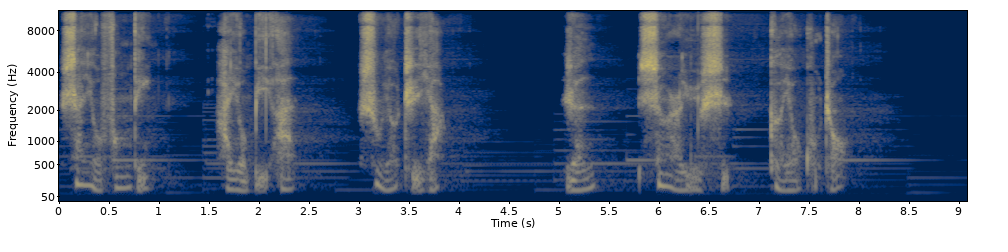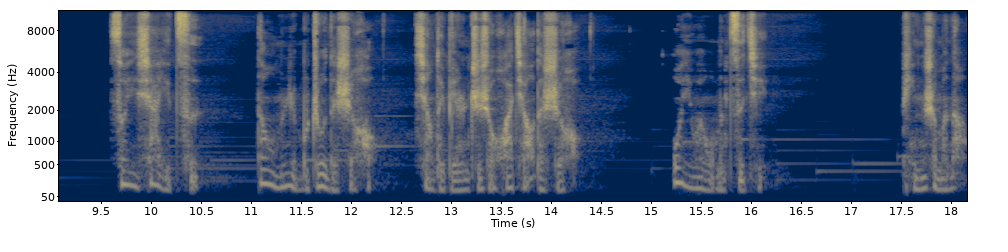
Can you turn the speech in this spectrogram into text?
山有峰顶。还有彼岸，树有枝桠。人生而于世，各有苦衷。所以下一次，当我们忍不住的时候，想对别人指手画脚的时候，问一问我们自己：凭什么呢？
